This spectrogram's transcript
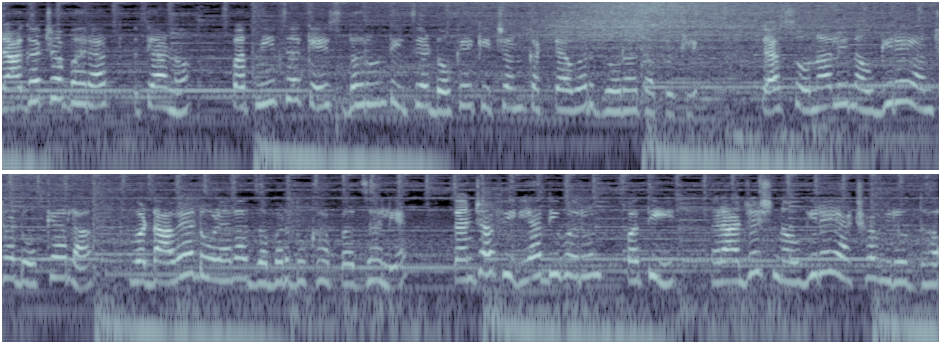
रागाच्या भरात त्यानं पत्नीचे केस धरून तिचे डोके किचन कट्ट्यावर जोरात आपटले. त्यात सोनाली नवगिरे यांच्या डोक्याला व डाव्या डोळ्याला जबर दुखापत झाली आहे. त्यांच्या फिर्यादीवरून पती राजेश नवगिरे याच्या विरुद्ध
